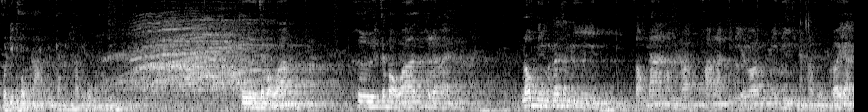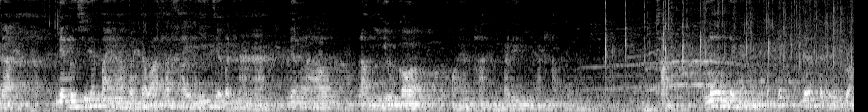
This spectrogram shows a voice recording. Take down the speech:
คนที่ผมรักเหมือนกันครับผมคือจะบอกว่า คือจะบอกว่าเขาเรียกอะไรโลกนี้มันก็จะมีสองด้านนะครับความรักที่ดีก็ไม่ดีนะครับ ผมก็อยากจะเรียนรู้ชีวิตไปนะครับผมแต่ว่าถ้าใครที่เจอปัญหาเรื่องราวเหล่านี้อยู่ก็ขอให้ผ่านไปได้ดีนะครับครับ เริ่มเลยกันเลยเอ๊ะเริ่มกันเลยดีกว่า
